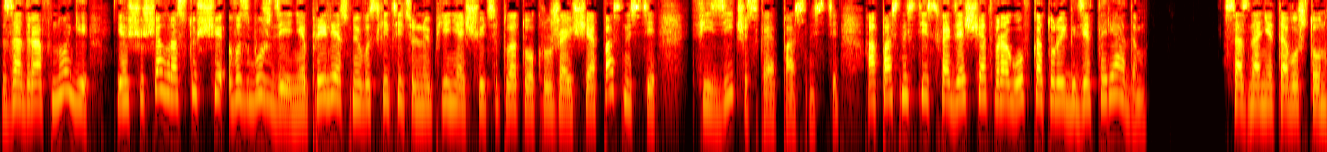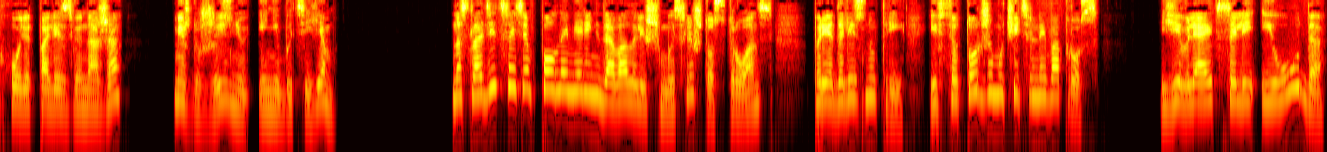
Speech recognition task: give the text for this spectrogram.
задрав ноги, и ощущал растущее возбуждение, прелестную, восхитительную, пьянящую теплоту окружающей опасности, физической опасности, опасности, исходящей от врагов, которые где-то рядом. Сознание того, что он ходит по лезвию ножа между жизнью и небытием. Насладиться этим в полной мере не давало лишь мысли, что Струанс предали изнутри, и все тот же мучительный вопрос — является ли Иуда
